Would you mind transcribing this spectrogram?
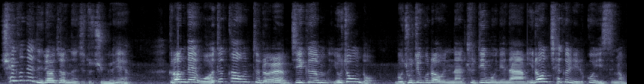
최근에 느려졌는지도 중요해요. 그런데 워드 카운트를 지금 요 정도 뭐 조지 브라운이나 주디 문이나 이런 책을 읽고 있으면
